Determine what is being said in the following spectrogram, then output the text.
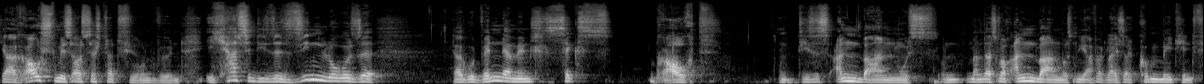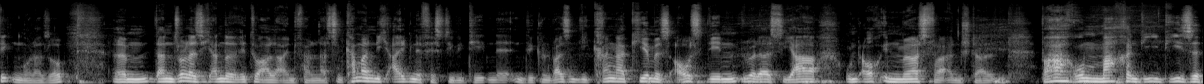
ja, Rauschmiss aus der Stadt führen würden. Ich hasse diese sinnlose, ja gut, wenn der Mensch Sex braucht und dieses anbahnen muss und man das noch anbahnen muss, nicht einfach gleich sagt, komm Mädchen ficken oder so, ähm, dann soll er sich andere Rituale einfallen lassen. Kann man nicht eigene Festivitäten äh, entwickeln, weiß nicht, die Kranger Kirmes ausdehnen über das Jahr und auch in Mörs veranstalten. Warum machen die diese,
